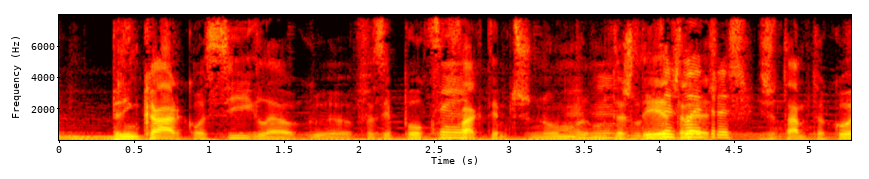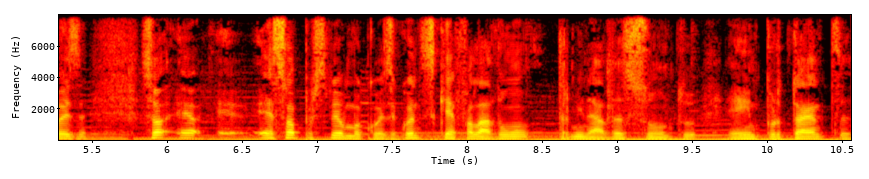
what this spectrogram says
brincar com a sigla, uh, fazer pouco Sim. do facto de ter muitos números, muitas Muitas letras, letras. e juntar muita coisa. Só, é, é- é só perceber uma coisa: quando se quer falar de um determinado assunto, é importante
